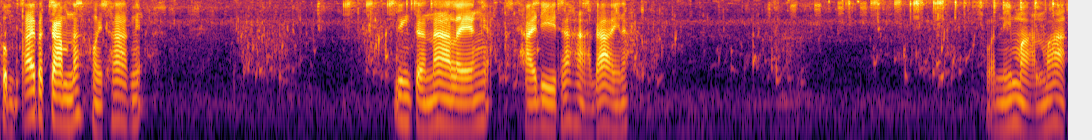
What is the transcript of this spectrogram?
ผมใช้ประจำนะ หอยทากเนี่ยยิ่งจะหน้าแรงเนี่ยใช้ดีถ้าหาได้นะ วันนี้หมานมาก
